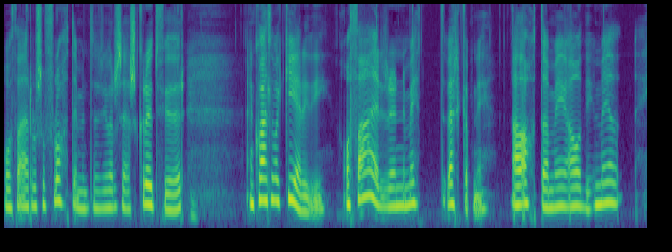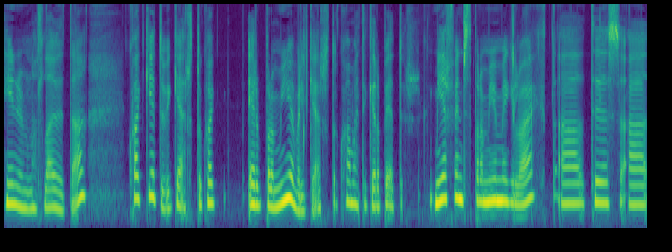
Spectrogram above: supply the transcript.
og það er rosa flott, einmitt eins og ég var að segja, skrautfjöður. En hvað ætlum að gera í því? Og það er í rauninni mitt verkefni að átta mig á því með hinum náttúrulega auðvitað, hvað getum við gert og hvað er bara mjög vel gert og hvað mætti gera betur. Mér finnst bara mjög mikilvægt að til þess að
